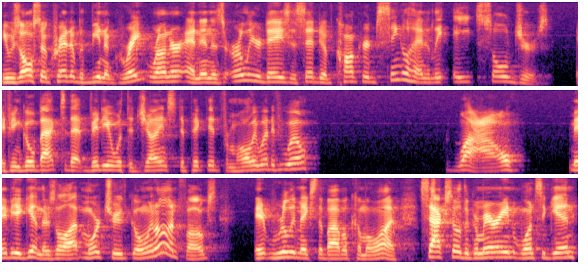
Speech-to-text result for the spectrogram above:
He was also credited with being a great runner, and in his earlier days is said to have conquered single handedly eight soldiers. If you can go back to that video with the giants depicted from Hollywood, if you will. Wow. Maybe again, there's a lot more truth going on, folks. It really makes the Bible come alive. Saxo, the grammarian, once again,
